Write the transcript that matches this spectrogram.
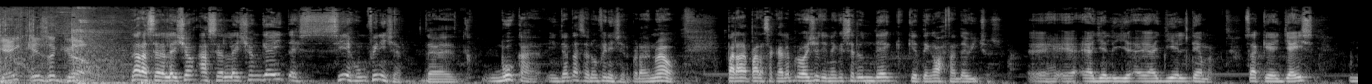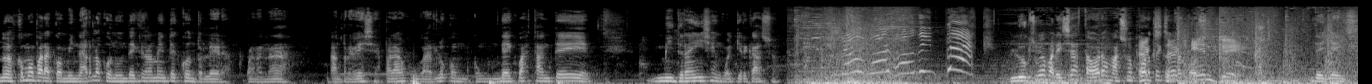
Gate is a go. Claro, Acceleration, Acceleration Gate es, sí es un finisher. Te- busca, intenta hacer un finisher. Pero de nuevo, para, para sacarle provecho tiene que ser un deck que tenga bastante bichos. Eh, eh, allí, el, eh, allí el tema. O sea que Jace no es como para combinarlo con un deck realmente controlero. Para nada. Al revés, es para jugarlo con, con un deck bastante mid-range en cualquier caso. Lux me parece hasta ahora más soporte que otra cosa de Jace.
